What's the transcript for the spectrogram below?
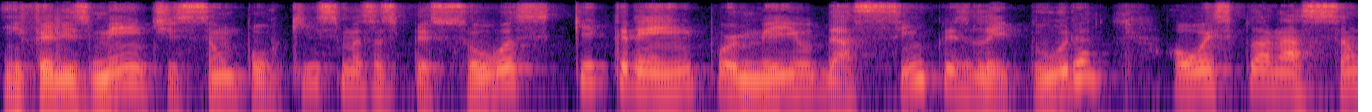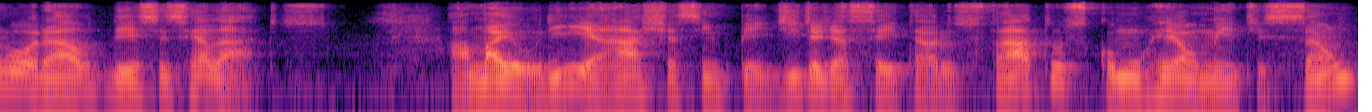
Infelizmente, são pouquíssimas as pessoas que creem por meio da simples leitura ou explanação oral desses relatos. A maioria acha-se impedida de aceitar os fatos como realmente são,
